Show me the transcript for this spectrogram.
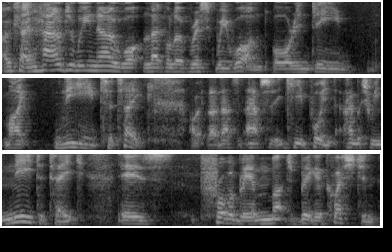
Okay, and how do we know what level of risk we want or indeed might need to take? Oh, That's an absolutely key point. How much we need to take is probably a much bigger question.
